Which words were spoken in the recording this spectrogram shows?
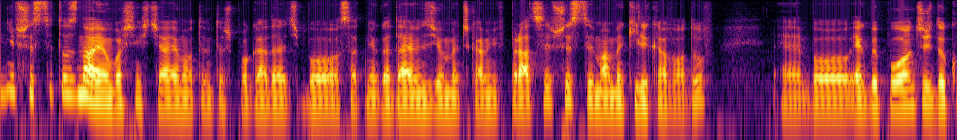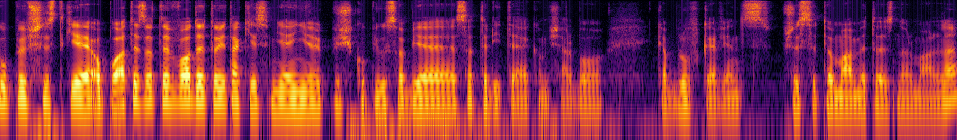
nie wszyscy to znają. Właśnie chciałem o tym też pogadać, bo ostatnio gadałem z ziomeczkami w pracy. Wszyscy mamy kilka wodów, e, bo jakby połączyć do kupy wszystkie opłaty za te wody, to i tak jest mniej niż jakbyś kupił sobie satelitę jakąś albo kablówkę, więc wszyscy to mamy, to jest normalne.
